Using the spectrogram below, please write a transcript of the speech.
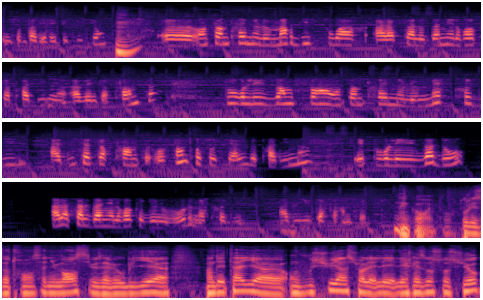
ce ne sont pas des répétitions. Mhm. Euh, on s'entraîne le mardi soir à la salle Daniel Rock à Pradine à 20h30. Pour les enfants, on s'entraîne le mercredi à 17h30 au centre social de Pradine. Et pour les ados, à la salle Daniel Rock de nouveau le mercredi à 18h45. D'accord, et pour tous les autres renseignements, si vous avez oublié euh, un détail, euh, on vous suit hein, sur les, les- les réseaux sociaux,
